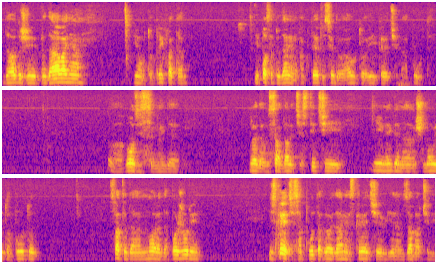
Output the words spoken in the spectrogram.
da održi predavanja i on to prihvata i posle predanja na fakultetu sjede u auto i kreće na put. Vozi se negde, gleda u sad da li će stići i negde na šumovitom putu shvata da mora da požuri i skreće sa puta broj 11, skreće jedan zabačeni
